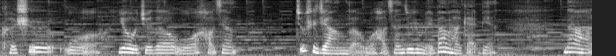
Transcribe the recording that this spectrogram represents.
可是我又觉得我好像就是这样的，我好像就是没办法改变。那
